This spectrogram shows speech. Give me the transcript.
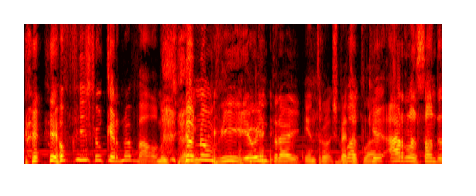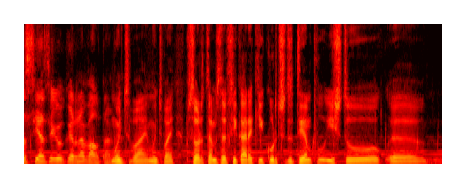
Eu fiz o carnaval. Muito bem. Eu não vi, eu entrei. Entrou, espetacular. Porque há relação da ciência com o carnaval. Tá? Muito bem, muito bem. Professor, estamos a ficar aqui curtos de tempo. Isto. Uh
